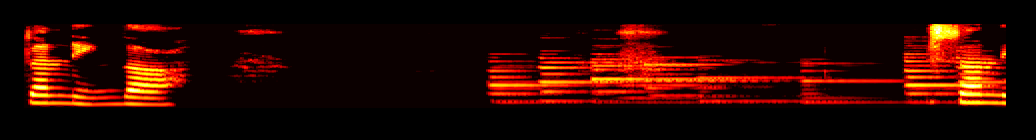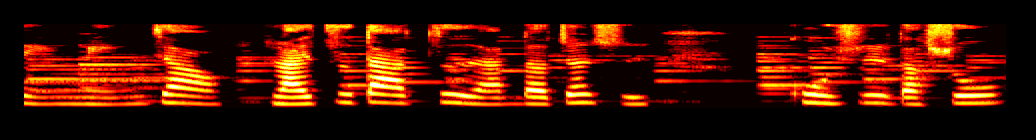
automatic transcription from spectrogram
森林的森林，名叫《来自大自然的真实故事》的书。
